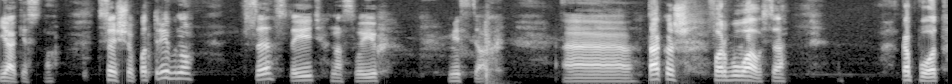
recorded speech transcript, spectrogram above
якісно. Все, що потрібно, все стоїть на своїх місцях. Е, також фарбувався капот,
